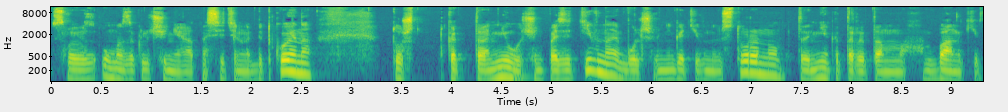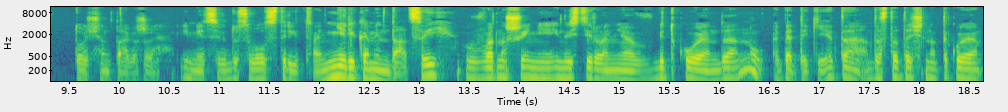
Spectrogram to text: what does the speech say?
свое умозаключение относительно биткоина то, что как-то не очень позитивное, больше в негативную сторону. Это некоторые там банки точно так же, имеется в виду с Уолл-стрит, не рекомендаций в отношении инвестирования в биткоин. Да? Ну, опять-таки, это достаточно такое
